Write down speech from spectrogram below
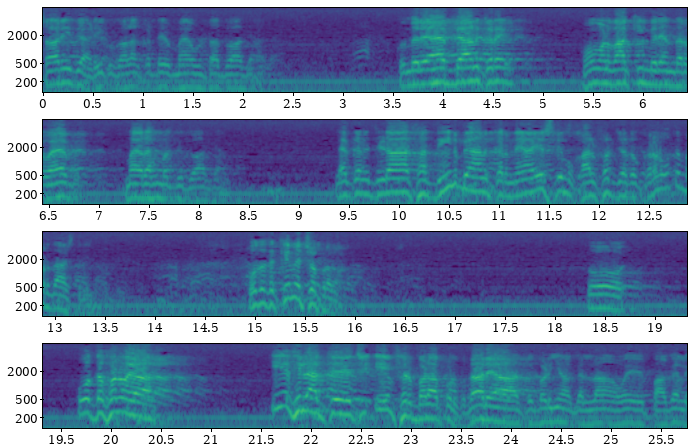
ساری دیہڑی کو گالا کٹے میں الٹا دعا دیا۔ کوئی میرے ایب بیان کرے، ہومن واقعی میرے اندر ایب میں رحمت دی دعا دیا۔ لیکن جڑا اصا دین بیان کرنے اس کی مخالفت جدو کرن، وہ تو برداشت نہیں وہ تو کھے چپ رہا تو وہ دفن ہوا اس علاقے یہ پھر بڑا پڑکتا رہا تو بڑی گلا ہوئے، پاگل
